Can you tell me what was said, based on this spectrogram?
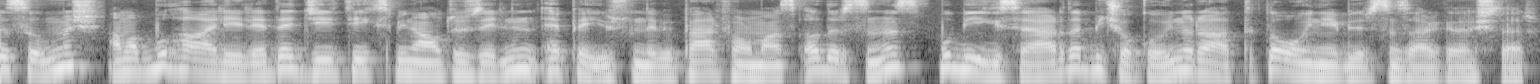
kısılmış ama bu haliyle de GTX 1650'nin epey üstünde bir performans alırsınız. Bu bilgisayarda birçok oyunu rahatlıkla oynayabilirsiniz arkadaşlar.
